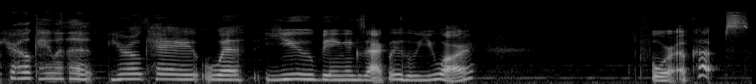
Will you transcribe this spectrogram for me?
You're okay with it. You're okay with you being exactly who you are. Four of Cups.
